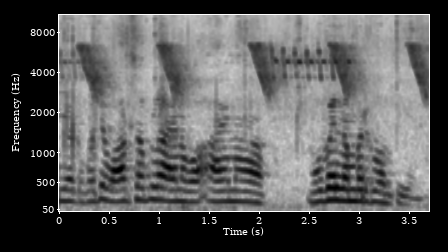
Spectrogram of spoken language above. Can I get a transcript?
ఇవ్వకపోతే వాట్సాప్లో ఆయన ఆయన మొబైల్ నెంబర్కి పంపించండి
